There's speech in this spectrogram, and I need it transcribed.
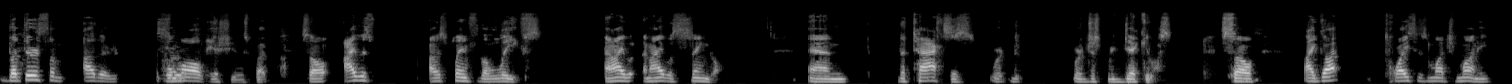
but there's some other small issues. But so I was I was playing for the Leafs, and I and I was single, and the taxes were were just ridiculous. So I got twice as much money,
